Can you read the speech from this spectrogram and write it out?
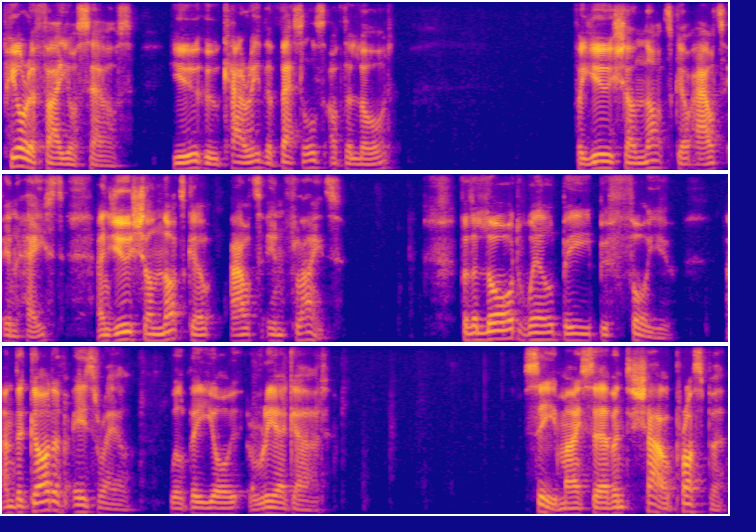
Purify yourselves, you who carry the vessels of the Lord. For you shall not go out in haste, and you shall not go out in flight. For the Lord will be before you, and the God of Israel will be your rear guard. See, my servant shall prosper.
